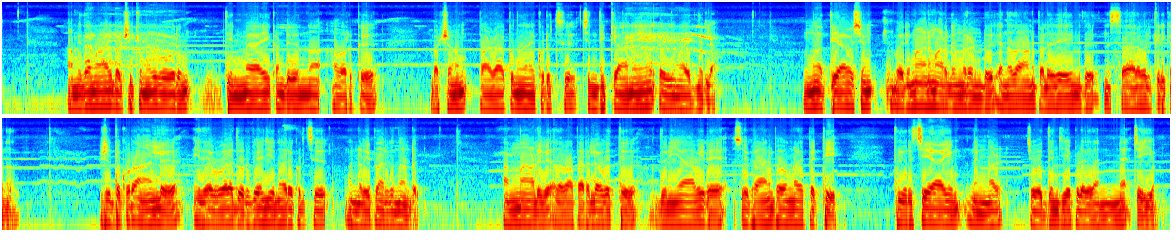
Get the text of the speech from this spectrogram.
അമിതമായി ഭക്ഷിക്കുന്നത് പോലും തിന്മയായി കണ്ടിരുന്ന അവർക്ക് ഭക്ഷണം പാഴാക്കുന്നതിനെക്കുറിച്ച് ചിന്തിക്കാനേ കഴിയുമായിരുന്നില്ല. ഇന്ന് അത്യാവശ്യം വരുമാന മാർഗങ്ങളുണ്ട് എന്നതാണ് പലരെയും ഇത് നിസ്സാരവൽക്കരിക്കുന്നത്. വിശുദ്ധ ഖുർആനിൽ ഇതേപോലെ ദുർവ്യം ചെയ്യുന്നവരെക്കുറിച്ച് മുന്നറിയിപ്പ് നൽകുന്നുണ്ട്. അന്നാളിൽ അഥവാ പരലോകത്ത് ദുനിയാവിലെ സുഖാനുഭവങ്ങളെപ്പറ്റി തീർച്ചയായും നിങ്ങൾ ചോദ്യം ചെയ്യപ്പെടുക തന്നെ ചെയ്യും.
